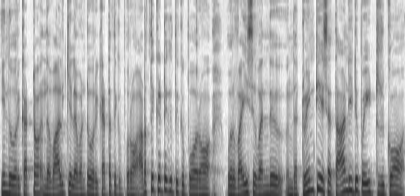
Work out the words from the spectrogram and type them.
இந்த ஒரு கட்டம் இந்த வாழ்க்கையில் வந்துட்டு ஒரு கட்டத்துக்கு போகிறோம் அடுத்த கட்டத்துக்கு போகிறோம் ஒரு வயசு வந்து இந்த டுவெண்ட்டிஸை தாண்டிட்டு போயிட்டுருக்கோம்.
